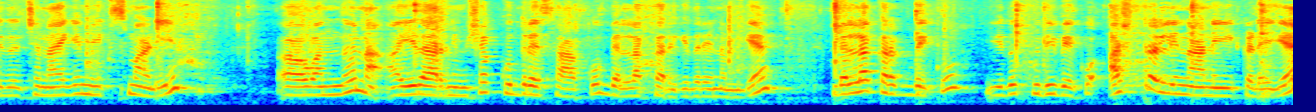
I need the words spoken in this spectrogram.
ಇದು ಚೆನ್ನಾಗಿ ಮಿಕ್ಸ್ ಮಾಡಿ ಒಂದು ನ, ಐದಾರು ನಿಮಿಷ ಕುದ್ರೆ ಸಾಕು. ಬೆಲ್ಲ ಕರಗಿದ್ರೆ ನಮಗೆ. ಬೆಲ್ಲ ಕರಗಬೇಕು, ಇದು ಕುದಿಬೇಕು. ಅಷ್ಟರಲ್ಲಿ ನಾನು ಈ ಕಡೆಗೆ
